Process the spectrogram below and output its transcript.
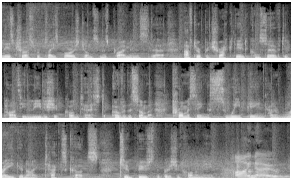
Liz Truss replaced Boris Johnson as Prime Minister after a protracted Conservative Party leadership contest over the summer, promising sweeping kind of Reaganite tax cuts to boost the British economy. I know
